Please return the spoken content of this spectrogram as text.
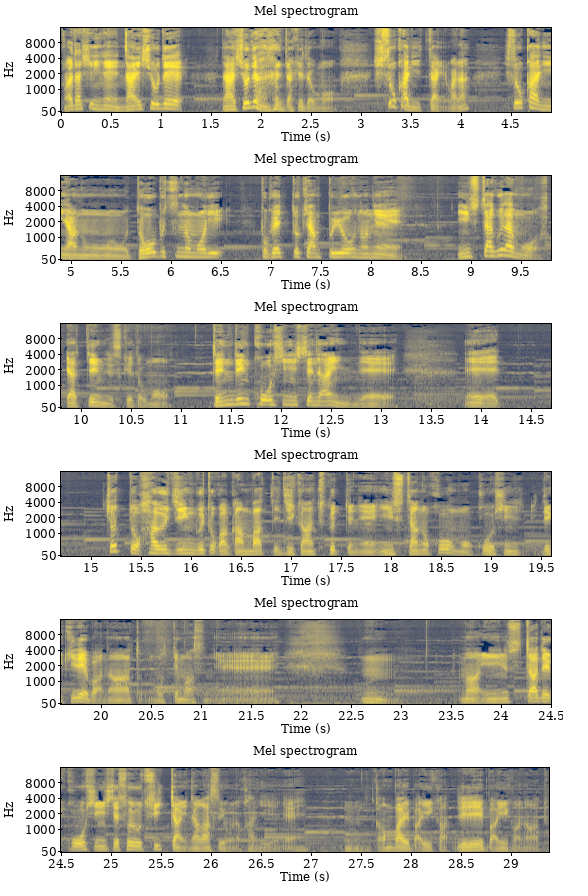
私ね、内緒で、内緒ではないんだけども、密かに行ったいのかな密かにあの、動物の森、ポケットキャンプ用のね、インスタグラムをやってるんですけども、全然更新してないんで、えー、ちょっとハウジングとか頑張って時間作ってね、インスタの方も更新できればなと思ってますね。うん。まあ、インスタで更新して、それをツイッターに流すような感じでね。うん、頑張ればいいか、出ればいいかなと。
